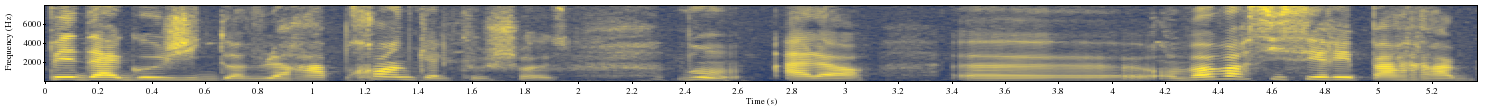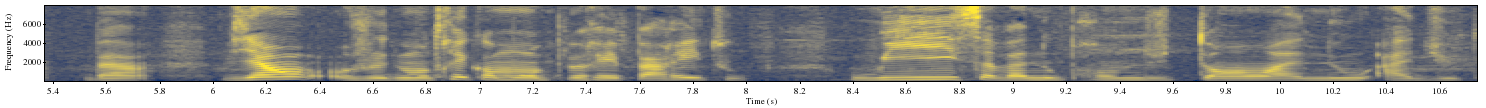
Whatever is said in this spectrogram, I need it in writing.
pédagogiques, doivent leur apprendre quelque chose. Bon, alors, on va voir si c'est réparable. Ben, viens, je vais te montrer comment on peut réparer tout. Oui, ça va nous prendre du temps à nous, adultes.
